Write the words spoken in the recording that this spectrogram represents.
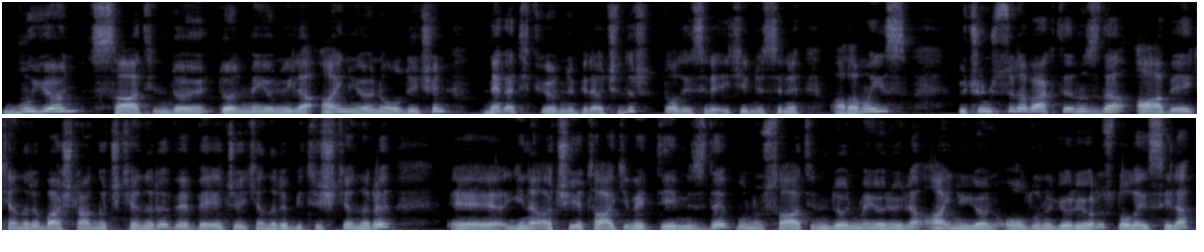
Bu yön saatin dö- dönme yönüyle aynı yön olduğu için negatif yönlü bir açıdır. Dolayısıyla ikincisini alamayız. Üçüncüsüne baktığımızda AB kenarı başlangıç kenarı ve BC kenarı bitiş kenarı e, yine açıyı takip ettiğimizde bunun saatin dönme yönüyle aynı yön olduğunu görüyoruz. Dolayısıyla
